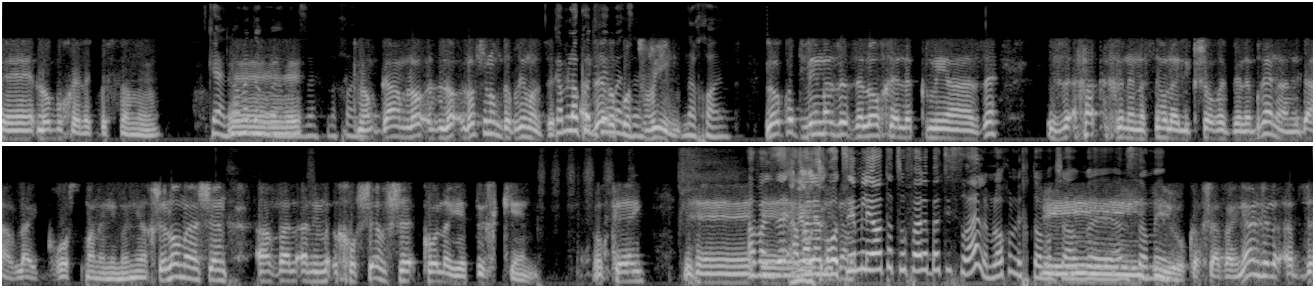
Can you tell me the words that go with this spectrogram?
אה, לא בוחלת בסמים. כן, לא מדברים על זה, נכון. גם לא, לא, לא שלא מדברים על זה. גם לא כותבים על זה. על זה לא כותבים. נכון. לא כותבים על זה, זה לא חלק מהזה. ואחר כך ננסה אולי לקשור את זה לברנר, אני יודע, אולי גרוסמן אני מניח שלא מעשן, אבל אני חושב שכל היתר כן, אוקיי? אבל, זה, אבל רוצה הם רוצים. להיות הצופה לבית ישראל, הם לא יכולים לכתוב עכשיו על סמים. בדיוק. עכשיו, העניין של... זה,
